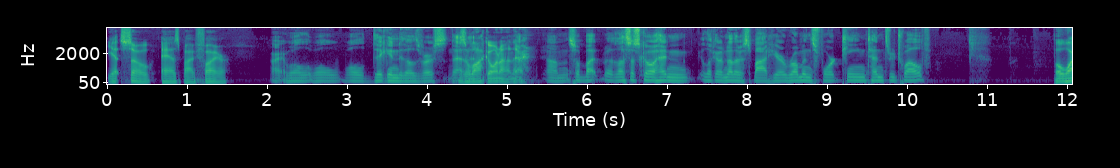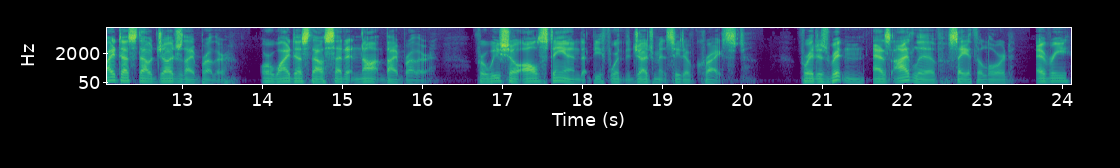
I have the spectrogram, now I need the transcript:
yet so as by fire. All right, we'll we'll we'll dig into those verses. That- There's a lot going on there. Um, so, but, but let's just go ahead and look at another spot here. Romans 14, 10 through 12. But why dost thou judge thy brother? Or why dost thou set it not thy brother? For we shall all stand before the judgment seat of Christ. For it is written, As I live, saith the Lord, every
